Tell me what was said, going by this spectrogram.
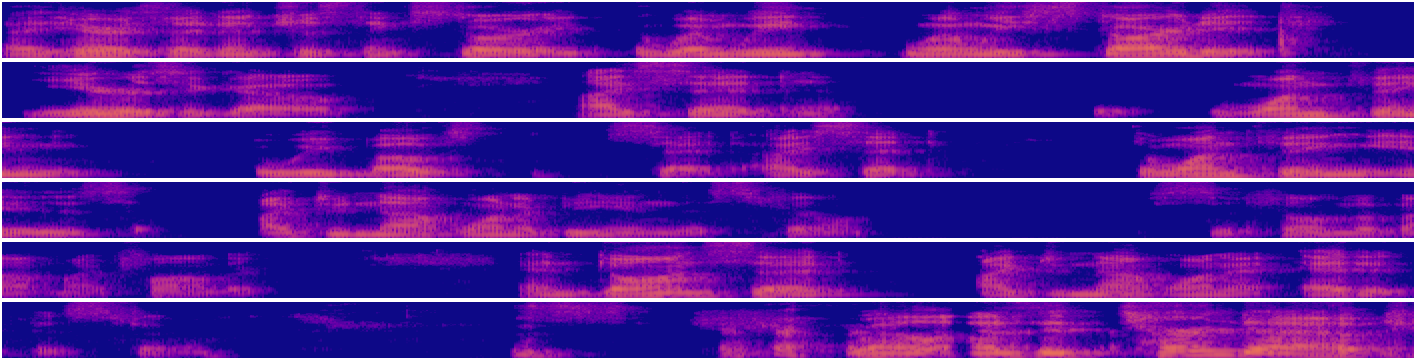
here's an interesting story. When we when we started years ago, I said one thing. We both said. I said the one thing is I do not want to be in this film. It's a film about my father. And Dawn said, I do not want to edit this film. well, as it turned out,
